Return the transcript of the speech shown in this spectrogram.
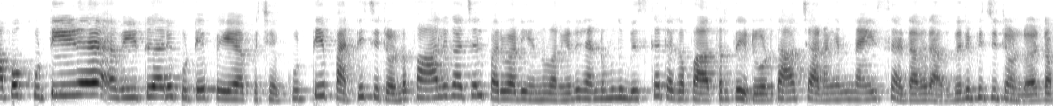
അപ്പോൾ കുട്ടിയുടെ വീട്ടുകാർ കുട്ടിയെ പേ- ഛെ, കുട്ടിയെ പറ്റിച്ചിട്ടുണ്ട്. പാൽ കാച്ചൽ പരിപാടി എന്ന് പറഞ്ഞിട്ട് രണ്ട് മൂന്ന് ബിസ്ക്കറ്റൊക്കെ പാത്രത്തിൽ ഇട്ട് കൊടുത്ത് ആ ചടങ്ങിന് നൈസായിട്ട് അവർ അവതരിപ്പിച്ചിട്ടുണ്ട് കേട്ടോ.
